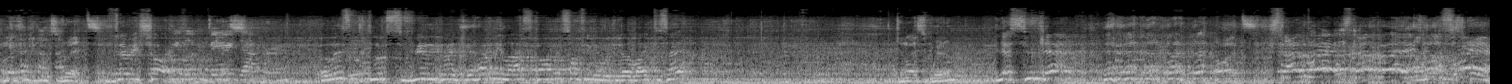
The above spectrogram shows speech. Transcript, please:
But I think it looks great. Very sharp. You look very dapper. Well, this looks really great. Do you have any last comments? Something you would like to say? Can I swear? Yes, you can. Oh, Alright. Stand away! Stand away! He's I'm gonna not swear!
